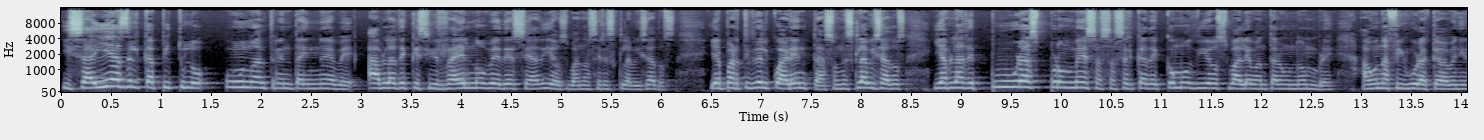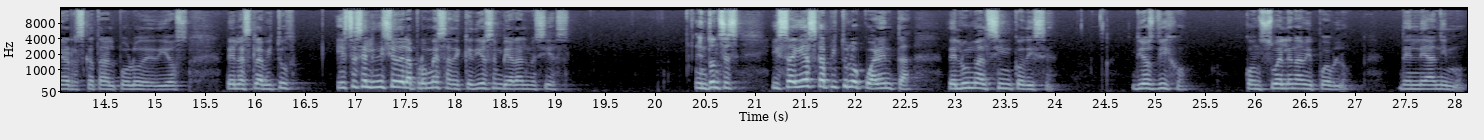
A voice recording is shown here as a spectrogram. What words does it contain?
Isaías del capítulo 1 al 39 habla de que si Israel no obedece a Dios van a ser esclavizados. Y a partir del 40 son esclavizados y habla de puras promesas acerca de cómo Dios va a levantar a un hombre, a una figura que va a venir a rescatar al pueblo de Dios de la esclavitud. Y este es el inicio de la promesa de que Dios enviará al Mesías. Entonces, Isaías capítulo 40 del 1 al 5 dice, Dios dijo, consuelen a mi pueblo, denle ánimo,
